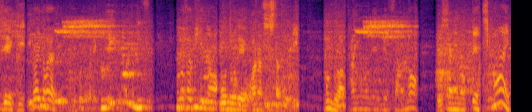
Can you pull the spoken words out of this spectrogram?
姫路駅、意外と早く来ることができて。この作品の冒頭でお話しした通り、今度は山陽電鉄さんの列車に乗って近川駅、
